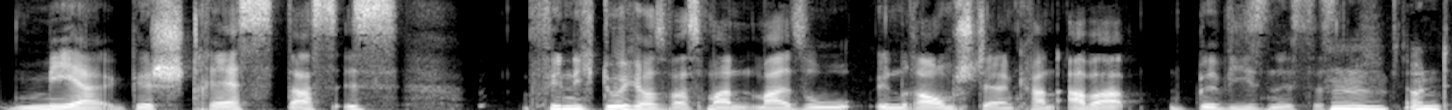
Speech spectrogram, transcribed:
mehr gestresst. Das ist, finde ich, durchaus, was man mal so in den Raum stellen kann. Aber bewiesen ist es hm. nicht. Und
